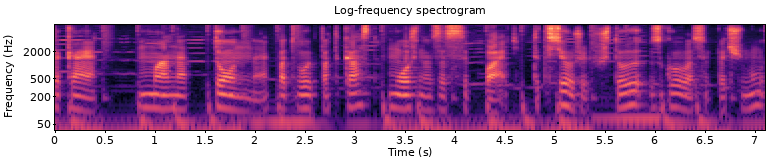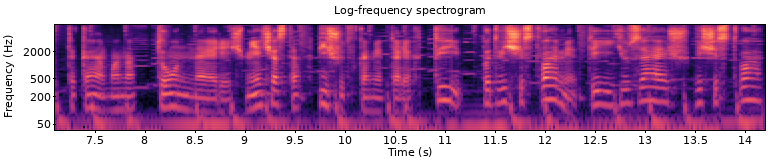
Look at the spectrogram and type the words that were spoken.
такая монотонная. По твой подкаст можно засыпать. Так все же, что с голосом? Почему такая монотонная речь? Мне часто пишут в комментариях, ты под веществами, ты юзаешь вещества?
